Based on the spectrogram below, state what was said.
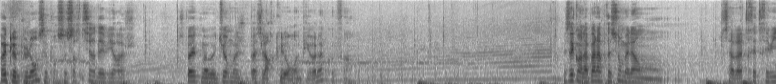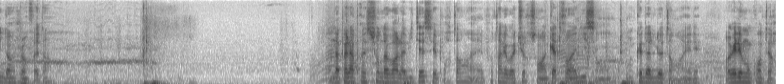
fait, le plus long, c'est pour se sortir des virages. C'est pas avec ma voiture, moi je passe la reculon et puis voilà quoi. Enfin. Sais qu'on n'a pas l'impression, mais là, on... ça va très très vite dans le jeu en fait. hein. On n'a pas l'impression d'avoir la vitesse et pourtant, pourtant les voitures sont à 90 en, que dalle de temps. Regardez, regardez mon compteur.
